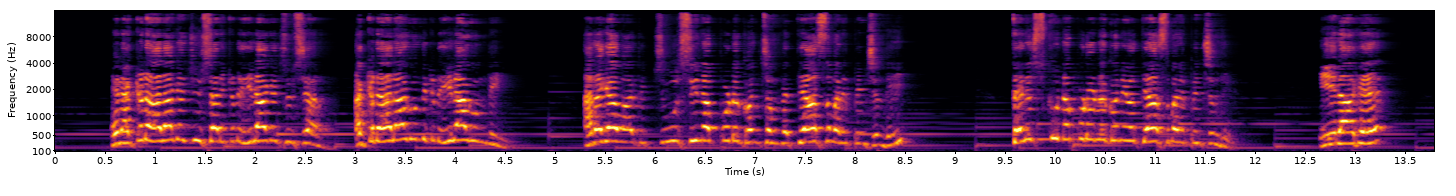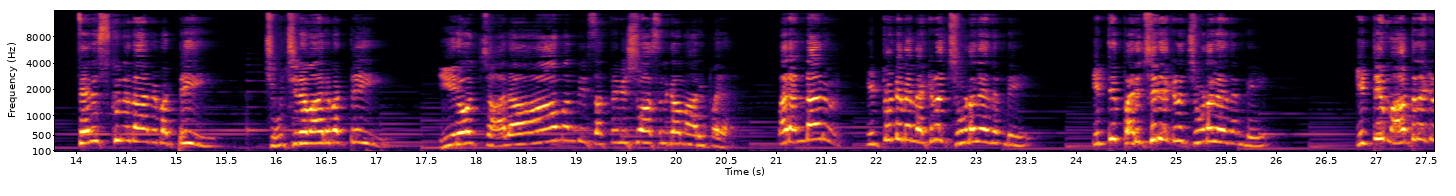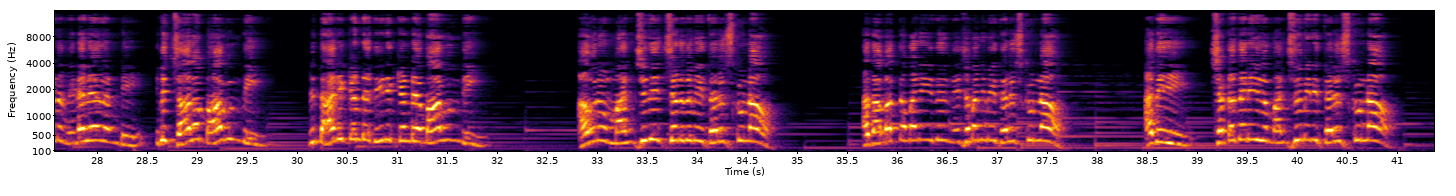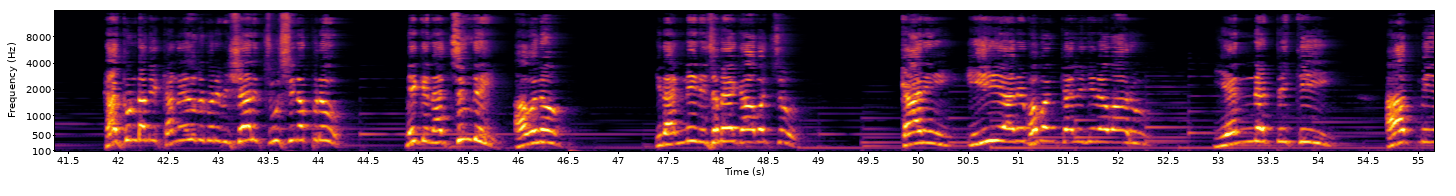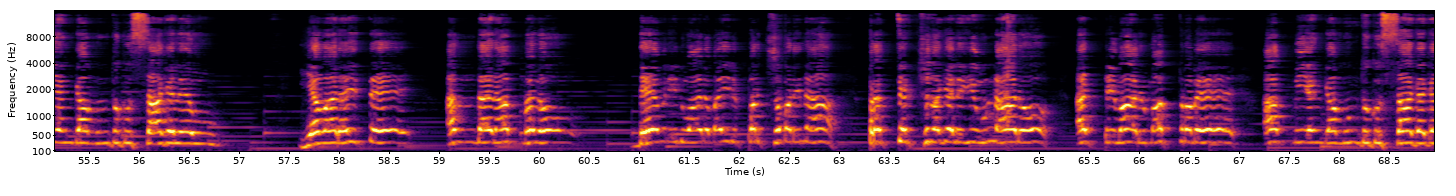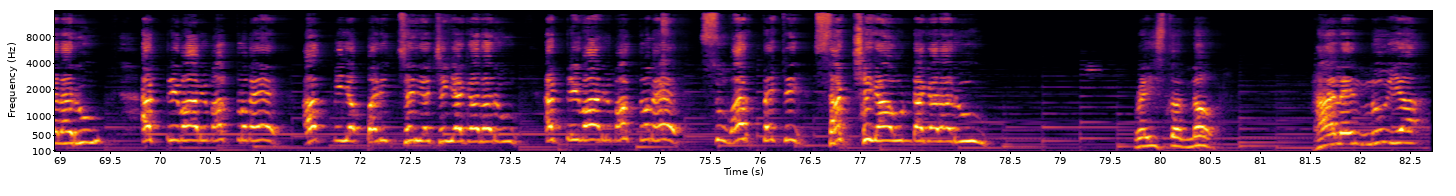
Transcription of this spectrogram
నేను అక్కడ అలాగే చూశాను ఇక్కడ ఇలాగే చూశాను. అక్కడ అలాగుంది ఇక్కడ ఇలాగుంది. అనగా వాటి చూసినప్పుడు కొంచెం వ్యత్యాసం అనిపించింది. తెలుసుకున్నప్పుడు కొన్ని వ్యత్యాసం అనిపించింది. ఇలాగే తెలుసుకున్న దాన్ని బట్టి చూచిన వారిని బట్టి ఈరోజు చాలా మంది సత్య విశ్వాసులుగా మారిపోయారు. మరి అన్నారు ఇట్టుండి మేము ఎక్కడ చూడలేదండి? ఇట్టి పరిచయం ఎక్కడ చూడలేదండి? ఇట్టి మాటలు ఎక్కడ వినలేదండి? ఇది చాలా బాగుంది. ఇది దానికంటే దీనికంటే బాగుంది. అవును మంచిది చెడుది మీరు తెలుసుకున్నాం. అది అబద్ధమని ఇది నిజమని మీరు తెలుసుకున్నాం. అది చెడ్డదని ఇది మంచిది మీరు తెలుసుకున్నాం. కాకుండా మీ కన్నెదురు కొన్ని విషయాలు చూసినప్పుడు నీకు నచ్చింది. అవును ఇదన్నీ నిజమే కావచ్చు. కానీ ఈ అనుభవం కలిగిన వారు ఎన్నటికీ ఆత్మీయంగా ముందుకు సాగలేవు. ఎవరైతే అందరాత్మలో దేవుని ద్వారా బయలుపరచబడిన ప్రత్యక్షత కలిగి ఉన్నారో అట్టి వారు మాత్రమే ఆత్మీయంగా ముందుకు సాగగలరు. అట్టి వారు మాత్రమే ఆత్మీయ పరిచర్య చేయగలరు. అట్టి వారు మాత్రమే సువార్తకి సాక్షిగా ఉండగలరు. Praise the Lord hallelujah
